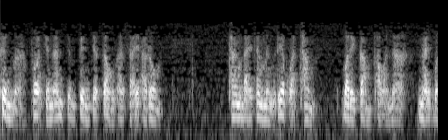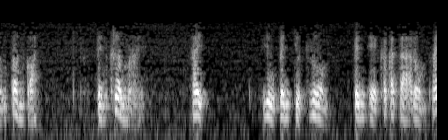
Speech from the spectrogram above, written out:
ขึ้นมา เพราะฉะนั้นจำเป็นจะต้องอาศัยอารมณ์ ทางใดทางหนึ่งเรียกว่าธรรม บริกรรมภาวนาในเบื้องต้นก่อน เป็นเครื่องหมาย ให้อยู่เป็นจุดรวม เป็นเอกคตารมณ์ให้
